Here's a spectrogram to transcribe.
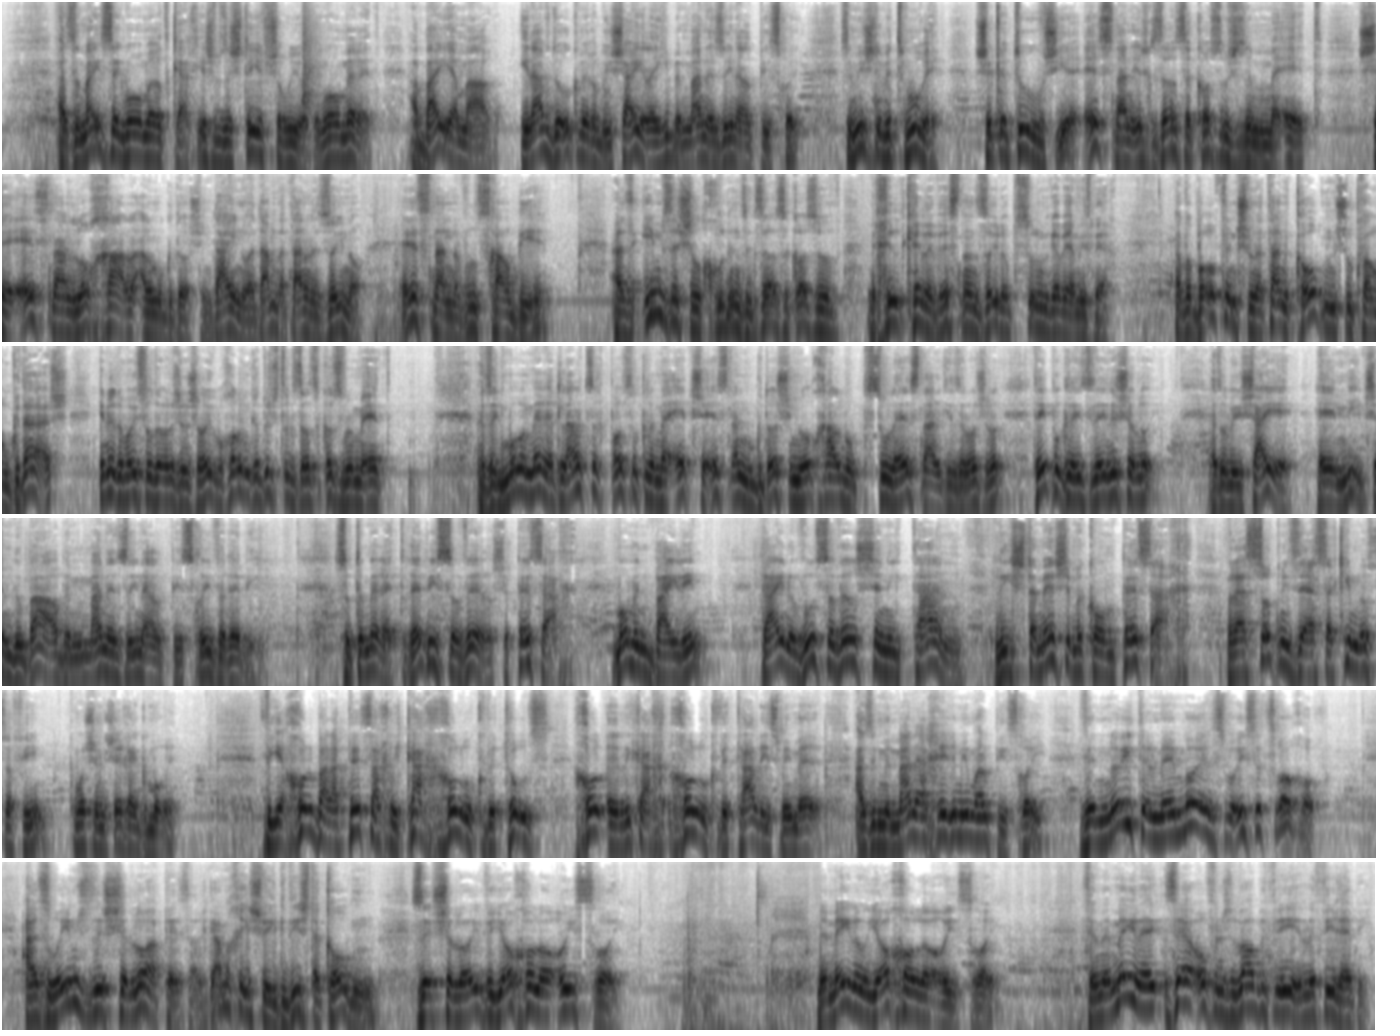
אז למה יצא הגמור אומרת כך? יש בזה שתי אפשרויות. הגמור אומרת, אביי אמר, אילאו דאוק מרבי ישי אלא היא במאן הזין על פיסחוי. זה משנה בתמורה, שכתוב שיהיה אסנן, יש גזר סקוסו שזה ממעט, שאסנן לא חל על מוקדושים. דהיינו, אדם נתן לזוינו אסנן נבוא שכר ביה, אז אם זה של חולין זה גזר זה כוסוב מחיר כלב אסנן זוינו פסול לגבי המזבח. אבל באופן שהוא נתן קורבן שהוא כבר הוקדש, אין עוד המויסר דבר של שלוי, ובכל מקרה כתוב שצריך גזר זה כוסוב למעט. אז הגמור אומרת, למה צריך פוסק למעט שאסנן מוקדושים לא חל בו פסול לאסנן, כי זה לא שלו, תהי כדי זה לשלוי. אז רבי ישעיה העמיד שמדובר במאנה זינה על פסחוי ורבי. זאת אומרת, רבי סובר שפסח מומן ביילין, דהיינו, והוא סובר שניתן להשתמש במקום פסח ולעשות מזה עסקים נוספים, כמו שהמשך הגמורה. ויכול בעל הפסח לקח חולוק וטוס, חול, אה, לקח חולוק וטליס, אז אם ממנה אחרים עם על פסחוי, ונויטל מהמועס ואיסא צרוכוב. אז רואים שזה שלו הפסח, גם אחרי שהוא הקדיש את הקורבן, זה שלו ויוכל לו אויסרוי. ממילא הוא יוכל לו אויסרוי, וממילא זה האופן שדבר לפי, לפי רבי.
